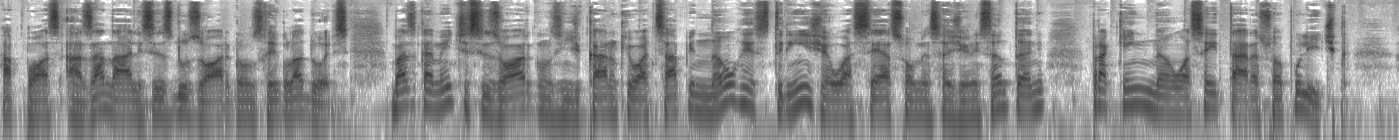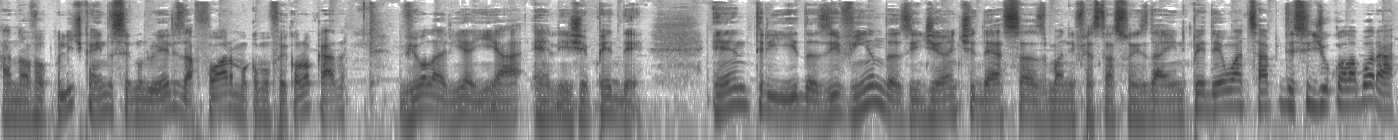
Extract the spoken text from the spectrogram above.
após as análises dos órgãos reguladores. Basicamente, esses órgãos indicaram que o WhatsApp não restringe o acesso ao mensageiro instantâneo para quem não aceitar a sua política. A nova política, ainda segundo eles, da forma como foi colocada, violaria a LGPD. Entre idas e vindas e diante dessas manifestações da NPD, o WhatsApp decidiu colaborar.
